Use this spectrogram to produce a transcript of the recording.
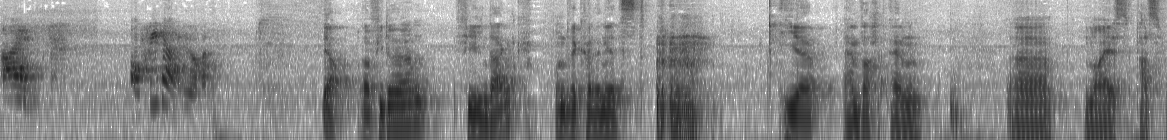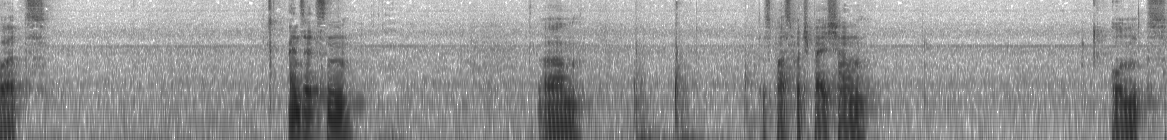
1. Auf Wiederhören. Ja, auf Wiederhören. Vielen Dank. Und wir können jetzt hier einfach ein äh, neues Passwort einsetzen. Ähm, das Passwort speichern. Und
